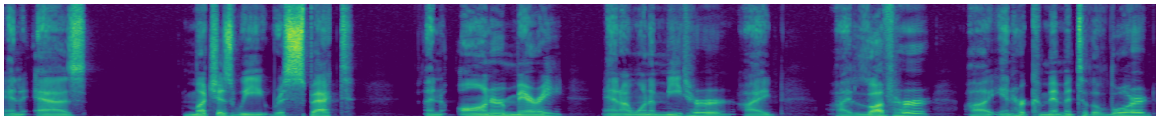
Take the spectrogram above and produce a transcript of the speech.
And as much as we respect and honor Mary, and I want to meet her, I, I love her uh, in her commitment to the Lord,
